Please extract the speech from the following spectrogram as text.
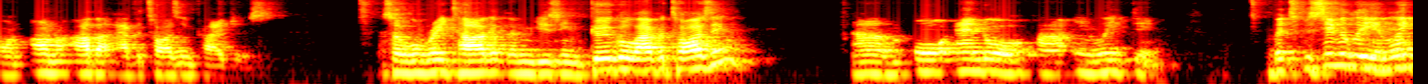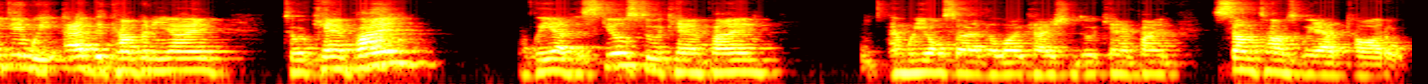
on, on other advertising pages. So we'll retarget them using google advertising um, or and or uh, in linkedin. But specifically in linkedin we add the company name to a campaign. We add the skills to a campaign, and we also add the location to a campaign. Sometimes we add title.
